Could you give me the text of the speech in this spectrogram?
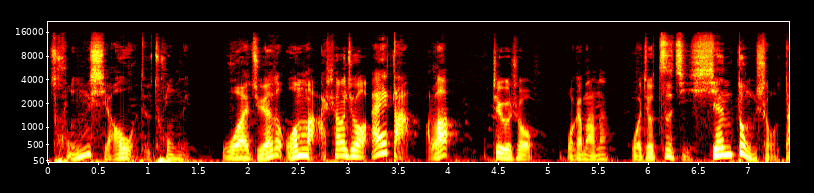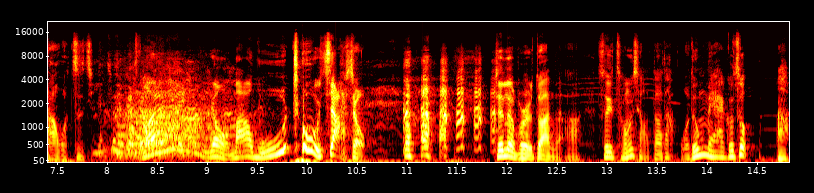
从小我就聪明，我觉得我马上就要挨打了，这个时候我干嘛呢？我就自己先动手打我自己，哎，让我妈无处下手。真的不是段子啊！所以从小到大我都没挨过揍啊，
